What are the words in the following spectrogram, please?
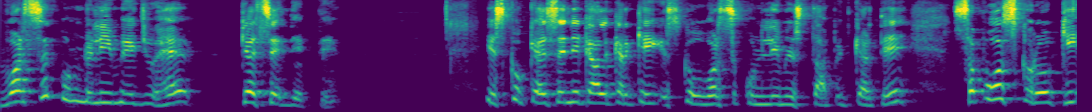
वर्ष कुंडली में जो है कैसे देखते हैं? इसको कैसे निकाल करके इसको वर्ष कुंडली में स्थापित करते हैं? सपोज़ करो कि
